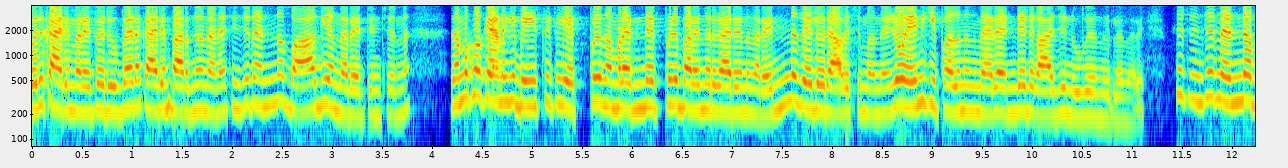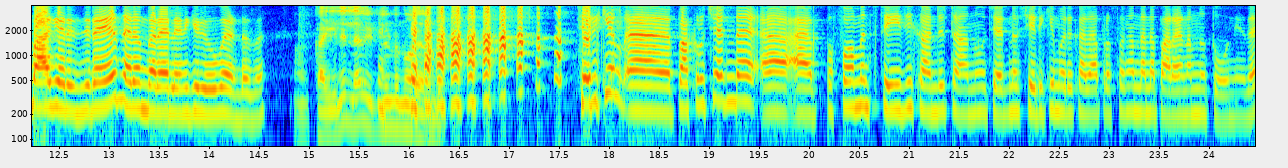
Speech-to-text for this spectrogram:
ഒരു കാര്യം പറയാം. ഇപ്പൊ രൂപയുടെ കാര്യം പറഞ്ഞുകൊണ്ടാണ്. ടിഞ്ചയുടെ എന്നെ ഭാഗ്യം എന്നറിയാം ടിഞ്ചറിന് നമുക്കൊക്കെ ആണെങ്കിൽ ബേസിക്കലി എപ്പോഴും നമ്മൾ എന്നെ എപ്പോഴും പറയുന്ന ഒരു കാര്യം എന്ന് പറയാം എന്നതേലും ഒരു ആവശ്യം വന്നു കഴിഞ്ഞോ എനിക്കിപ്പോൾ അതിനൊന്നും മേലെ എന്റെ കയ്യിൽ കാജും രൂപയൊന്നും ഇല്ലെന്ന് പറയും. പക്ഷെ ടിഞ്ചറിന് എന്റെ ഭാഗ്യം ഏത് നേരം പറയാലോ എനിക്ക് രൂപ ഉണ്ടെന്ന് കയ്യിലില്ല വീട്ടിലുണ്ടെന്ന് ശരിക്കും പക്രുച്ചേട്ടന്റെ പെർഫോമൻസ് സ്റ്റേജിൽ കണ്ടിട്ടാണ് ചേട്ടന് ശരിക്കും ഒരു കഥാപ്രസംഗം തന്നെ പറയണം എന്ന് തോന്നിയത്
